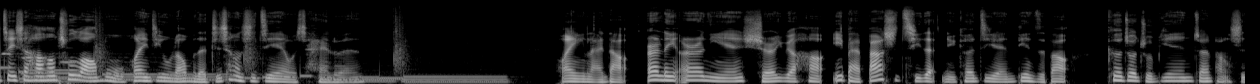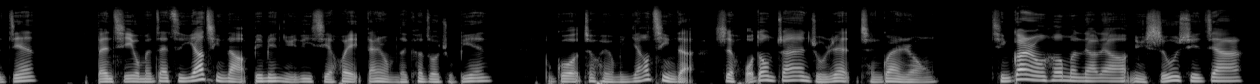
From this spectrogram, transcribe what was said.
这里是行行出老母，欢迎进入老母的职场世界，我是海伦。欢迎来到二零二二年十二月号一百八十期的女科技人电子报客座主编专访时间。本期我们再次邀请到边边女力协会担任我们的客座主编，不过这回我们邀请的是活动专案主任陈冠荣，请冠荣和我们聊聊女食物学家。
